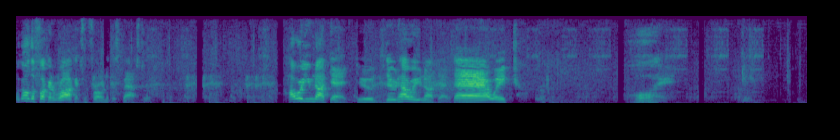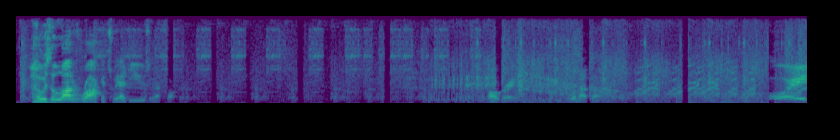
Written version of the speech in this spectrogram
Look all the fucking rockets we're throwing at this bastard. How are you not dead, dude? Dude, how are you not dead? There we go. Boy. That was a lot of rockets we had to use in that fucker. Oh, great. We're not done. Oi!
